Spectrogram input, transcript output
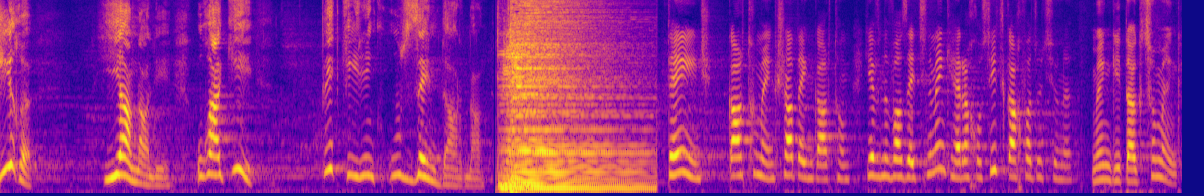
ջիղը հիանալի ուղղակի պետք է իրենք ուզեն դառնան Դե ինչ կարդում ենք, շատ ենք կարդում եւ նվազեցնում ենք հերախոսից կախվածությունը։ Մենք գիտակցում ենք,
